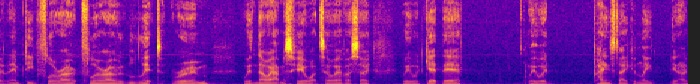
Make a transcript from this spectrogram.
an empty fluoro fluoro lit room with no atmosphere whatsoever. So we would get there, we would painstakingly you know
